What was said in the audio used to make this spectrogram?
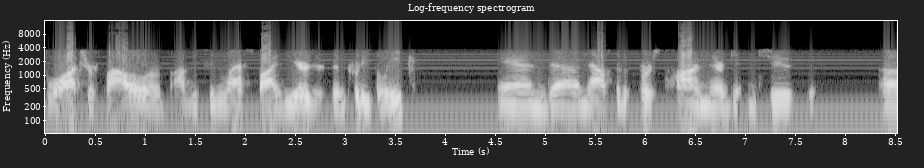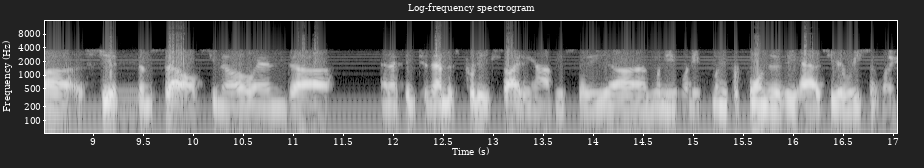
to watch or follow, or obviously the last five years has been pretty bleak, and uh, now for the first time they're getting to uh, see it themselves. You know, and uh, and I think to them it's pretty exciting. Obviously, uh, when he when he when he performs as he has here recently.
